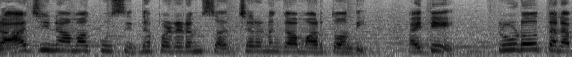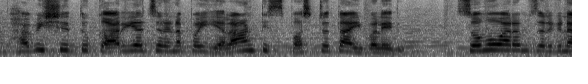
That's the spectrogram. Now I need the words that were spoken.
రాజీనామాకు సిద్ధపడడం సంచలనంగా మారుతోంది. అయితే ట్రూడో తన భవిష్యత్తు కార్యాచరణపై ఎలాంటి స్పష్టత ఇవ్వలేదు. సోమవారం జరిగిన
